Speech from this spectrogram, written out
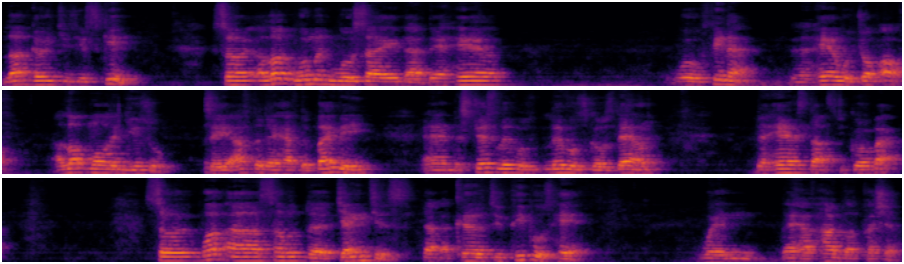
blood going to your skin. So a lot of women will say that their hair will thin out, the hair will drop off a lot more than usual. See, after they have the baby and the stress level, levels goes down, the hair starts to grow back. So what are some of the changes that occur to people's hair when they have high blood pressure?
